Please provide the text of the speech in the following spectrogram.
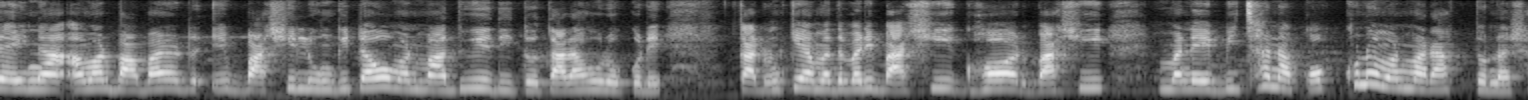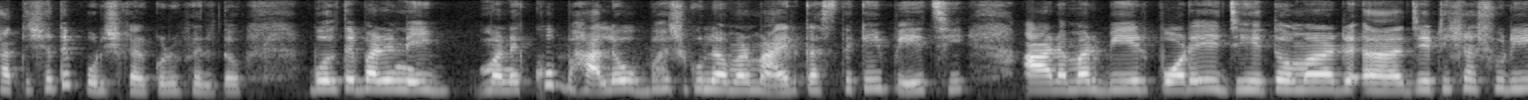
দেয় না। আমার বাবার বাসি লুঙ্গিটাও আমার মা ধুয়ে দিত তাড়াহুড়ো করে। কারণ কি আমাদের বাড়ি বাসি ঘর, বাসি মানে বিছানা কখনো আমার মা রাখতো না, সাথে সাথে পরিষ্কার করে ফেলতো। বলতে পারেন এই মানে খুব ভালো অভ্যাসগুলো আমার মায়ের কাছ থেকেই পেয়েছি। আর আমার বিয়ের পরে যেহেতু আমার জেঠি শাশুড়ি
